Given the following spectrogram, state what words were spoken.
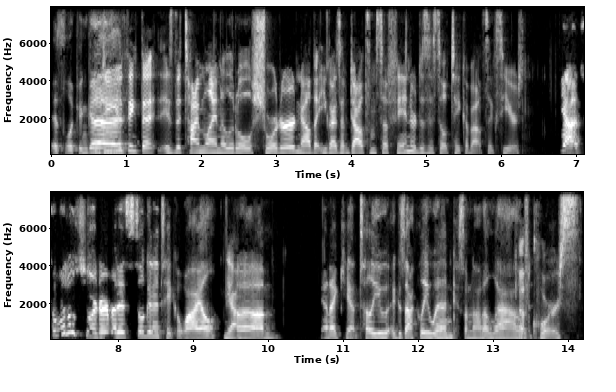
It's looking good. Do you think that is the timeline a little shorter now that you guys have dialed some stuff in, or does it still take about six years? Yeah, it's a little shorter, but it's still going to take a while. Yeah. Um, and I can't tell you exactly when because I'm not allowed. Of course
